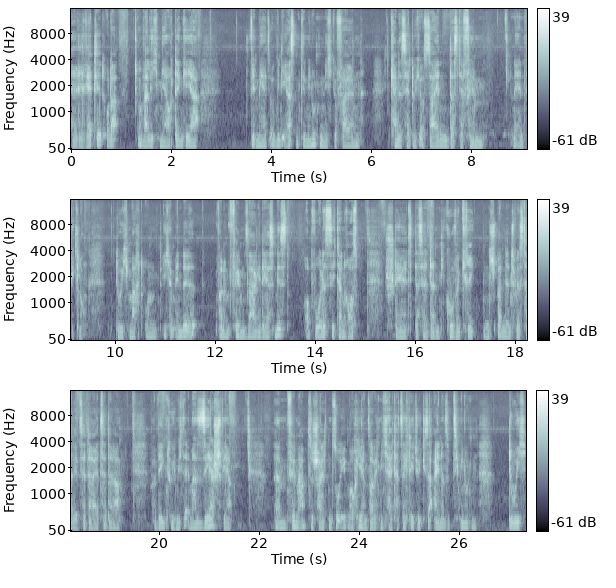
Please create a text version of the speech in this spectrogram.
rettet oder weil ich mir auch denke, ja, wenn mir jetzt irgendwie die ersten zehn Minuten nicht gefallen, kann es ja durchaus sein, dass der Film eine Entwicklung durchmacht und ich am Ende von einem Film sage, der ist Mist, obwohl es sich dann rausstellt, dass er dann die Kurve kriegt, einen spannenden Twist hat, etc. etc. Deswegen tue ich mich da immer sehr schwer, ähm, Filme abzuschalten, so eben auch hier. Und so habe ich mich halt tatsächlich durch diese 71 Minuten durch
